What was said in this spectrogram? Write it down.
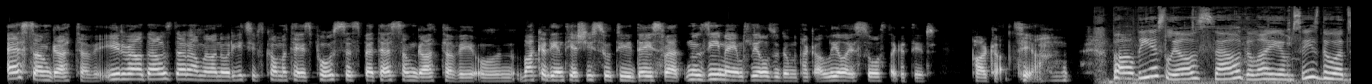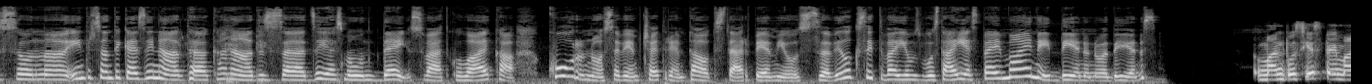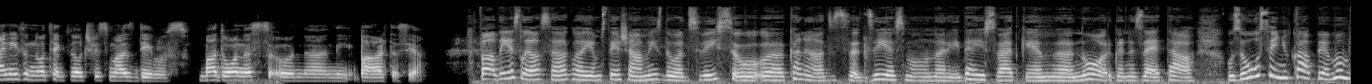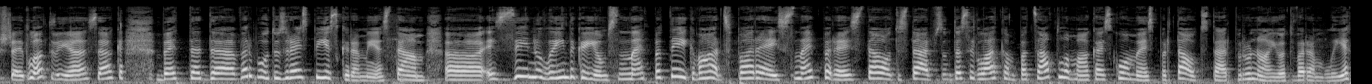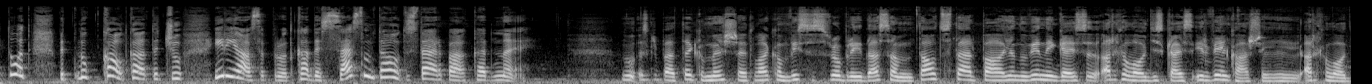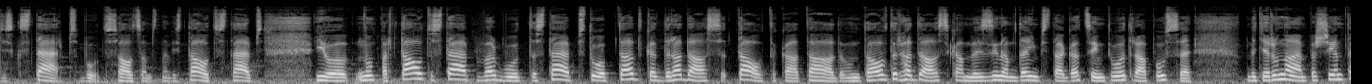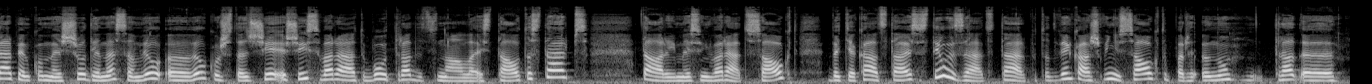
Esam gatavi. Ir vēl daudz darām vēl no rīcības komitejas puses, bet esam gatavi. Un vakardien tieši izsūtīja deju svēt, nu, zīmējums lielzudumu, tā kā lielais solis tagad ir pārkāpts. Jā. Paldies, Lielas Selga, lai jums izdodas. Un uh, interesanti tikai zināt, uh, Kanādas uh, dziesmu un deju svētku laikā, kuru no saviem četriem tautas tērpiem jūs uh, vilksit, vai jums būs tā iespēja mainīt dienu no dienas? Man būs iespēja mainīt un noteikti vilkšu vismaz divus - Madonas un uh, Bārtas, jā. Paldies, liels sāk, lai jums tiešām izdodas visu uh, Kanādas dziesmu un arī deju svētkiem uh, noorganizēt tā uz ūsiņu, kā pie mums šeit Latvijā saka. Bet tad uh, varbūt uzreiz pieskaramies tām. Es zinu, Linda, ka jums nepatīk vārds pareizs, nepareizs tautas tērps, un tas ir laikam pats aplamākais, ko mēs par tautas tērpu runājot varam lietot, bet, nu, kaut kā taču ir jāsaprot, kad es esmu tautas tērpā, kad nē. Nu, es gribētu teikt, ka mēs šeit laikam visas šobrīd esam tautas stērpā, ja nu vienīgais arheoloģiskais ir vienkārši arheoloģisks stērps būtu saucams, nevis tautas stērps. Jo, nu, par tautas stērpu varbūt tas stērps top tad, kad radās tauta kā tāda, un tauta radās, kā mēs zinām, 19. gadsimta otrā pusē. Bet, ja runājam par šiem tērpiem, ko mēs šodien esam vil, vilkuši, tad šie, šis varētu būt tradicionālais tautas stērps. Tā arī mēs viņu varētu saukt, bet ja kāds taisa stilizētu tērpu, tad vienkārši viņu sauktu par nu, tra, uh,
